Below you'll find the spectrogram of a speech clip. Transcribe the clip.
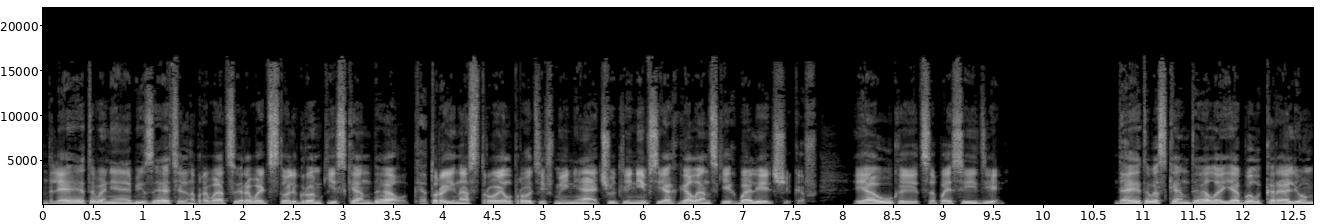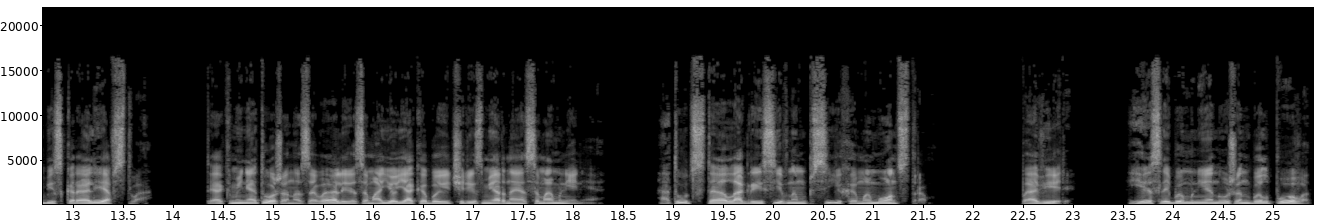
Для этого не обязательно провоцировать столь громкий скандал, который настроил против меня чуть ли не всех голландских болельщиков и аукается по сей день. До этого скандала я был королем без королевства. Так меня тоже называли за мое якобы чрезмерное самомнение. А тут стал агрессивным психом и монстром. Поверь, если бы мне нужен был повод,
